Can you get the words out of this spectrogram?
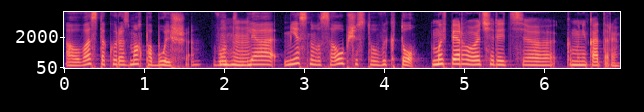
а у вас такой размах побольше. Вот Мгм. для местного сообщества вы кто? Мы в первую очередь э, коммуникаторы.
